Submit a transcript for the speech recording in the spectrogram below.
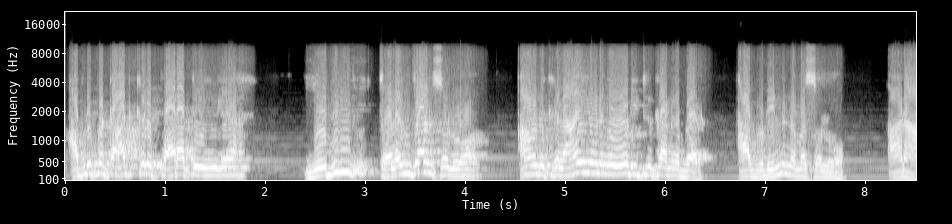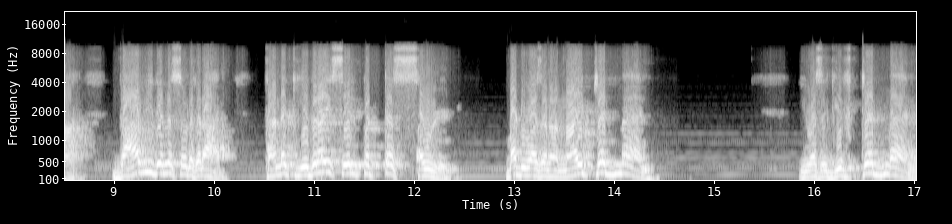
அப்படிப்பட்ட ஆட்களை பாராட்டுவீங்க? எதிரி தொலைஞ்சான்னு சொல்லுவோம். அவனுக்கு லாய் இவனுங்க ஓடிட்டு இருக்கானுங்க பேர் அப்படின்னு நம்ம சொல்லுவோம். ஆனா தாவீது என்ன சொல்கிறார்? தனக்கு எதிராய் செயல்பட்ட Saul but was an anointed man was a gifted man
